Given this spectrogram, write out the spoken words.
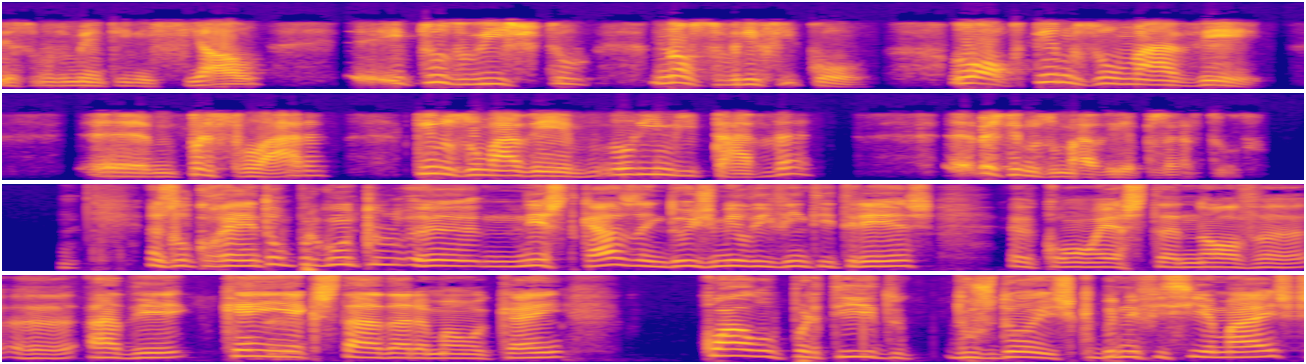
nesse movimento inicial, e tudo isto não se verificou. Logo, temos uma AD eh, parcelar, temos uma AD limitada, eh, mas temos uma AD apesar de tudo. Ângelo Correia, então pergunto-lhe, uh, neste caso, em 2023, uh, com esta nova AD, quem é que está a dar a mão a quem? Qual o partido dos dois que beneficia mais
